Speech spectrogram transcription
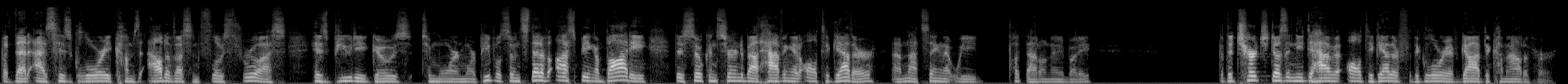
but that as His glory comes out of us and flows through us, His beauty goes to more and more people. So instead of us being a body that's so concerned about having it all together, I'm not saying that we put that on anybody, but the church doesn't need to have it all together for the glory of God to come out of her.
